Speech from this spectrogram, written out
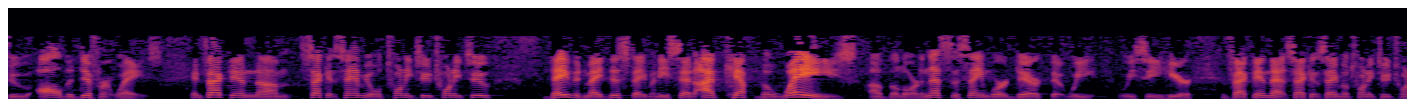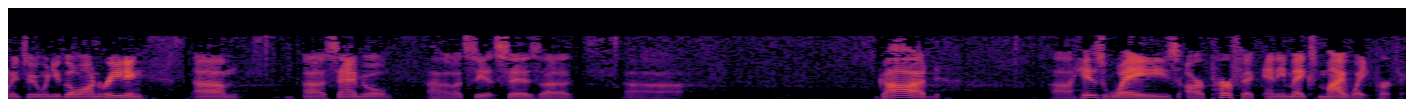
to all the different ways. In fact, in um, 2 Samuel 22 22, David made this statement. He said, I've kept the ways of the Lord. And that's the same word, Derek, that we, we see here. In fact, in that 2 Samuel 22 22, when you go on reading um, uh, Samuel, uh, let's see, it says, uh, uh God, uh, His ways are perfect, and He makes my way perfect.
